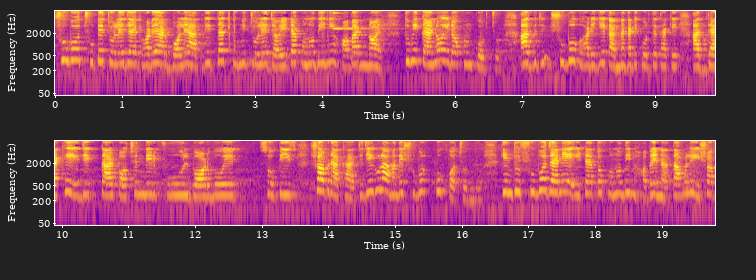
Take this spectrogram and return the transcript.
শুভ ছুটে চলে যায় ঘরে আর বলে আদ্রিত দা তুমি চলে যাও। এটা কোনো দিনই হবার নয়। তুমি কেন এরকম করছ? আদ্রি, শুভ ঘরে গিয়ে কান্নাকাটি করতে থাকে। আর দেখে যে, তার পছন্দের ফুল বড় বউয়ের শোপিস সব রাখা আছে, যেগুলো আমাদের শুভর খুব পছন্দ। কিন্তু শুভ জানে এটা তো কোনো দিন হবে না, তাহলে এসব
